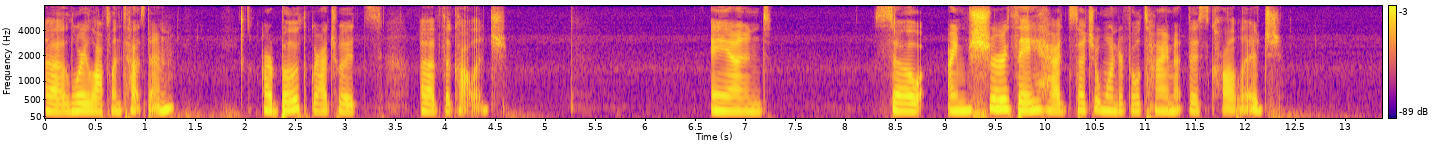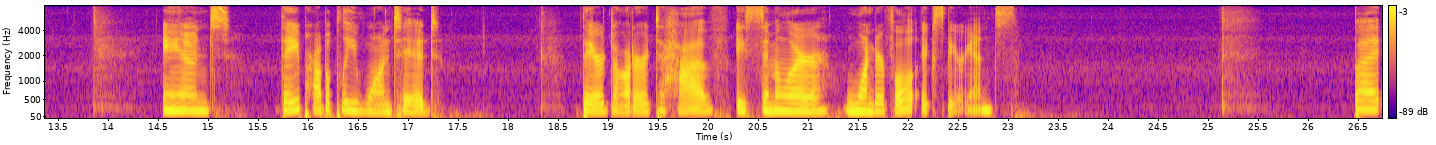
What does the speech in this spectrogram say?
uh, Lori Loughlin's husband are both graduates of the college And so I'm sure they had such a wonderful time at this college. And they probably wanted their daughter to have a similar wonderful experience. But,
